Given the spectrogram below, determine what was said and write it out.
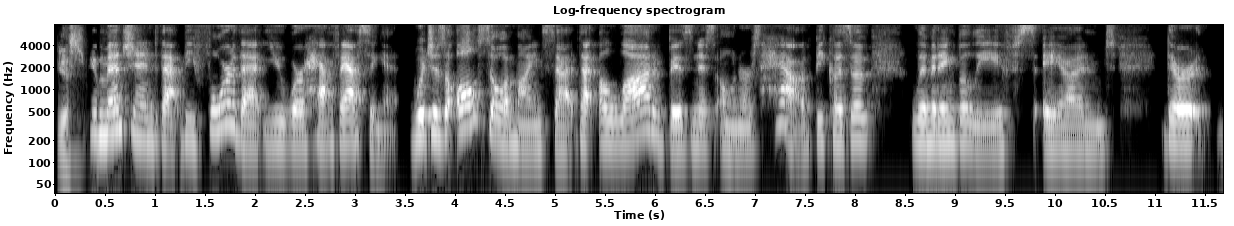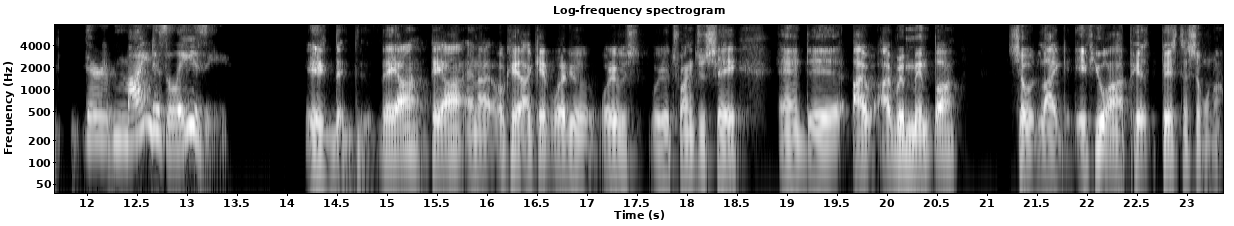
Yes. You mentioned that before that you were half assing it, which is also a mindset that a lot of business owners have because of limiting beliefs and their their mind is lazy. It, they are, they are, and I okay, I get what you what it was what you're trying to say, and uh, I I remember. So, like, if you are a business owner,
